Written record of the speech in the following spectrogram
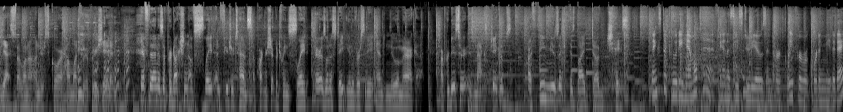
Yes, I want to underscore how much we appreciate it. If Then is a production of Slate and Future Tense, a partnership between Slate, Arizona State University, and New America. Our producer is Max Jacobs. Our theme music is by Doug Chase. Thanks to Cody Hamilton at Fantasy Studios in Berkeley for recording me today.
